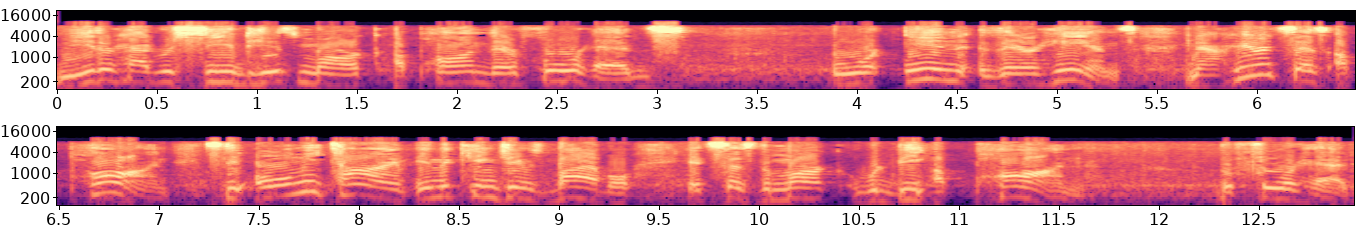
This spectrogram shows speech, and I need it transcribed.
neither had received his mark upon their foreheads or in their hands. Now here it says upon. It's the only time in the King James Bible it says the mark would be upon the forehead.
